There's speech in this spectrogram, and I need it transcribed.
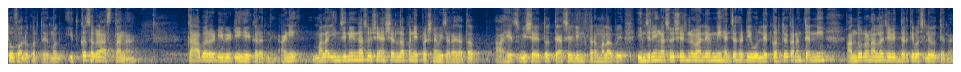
तो फॉलो करतोय मग इतकं सगळं असताना का बरं डी व्ही टी हे करत नाही? आणि मला इंजिनिअरिंग असोसिएशनला पण एक प्रश्न विचारायचा आता आहेच विषय तो त्याचे लिंक तर मला इंजिनिअरिंग असोसिएशनवाले मी ह्यांच्यासाठी उल्लेख करतो आहे कारण त्यांनी आंदोलनाला जे विद्यार्थी बसले होते ना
